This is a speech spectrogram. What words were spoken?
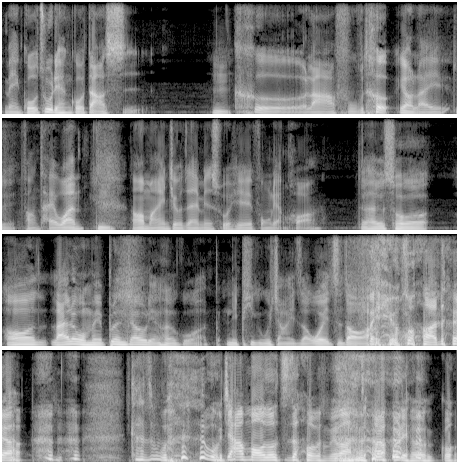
美国驻联合国大使，嗯，克拉福特要来访台湾，嗯，然后马英九在那边说一些风凉话，对，他就说：“哦，来了，我们也不能加入联合国啊，你屁股讲也知道，我也知道啊。”废话，对啊，看是我 我家猫都知道，我没办法加入联合国。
